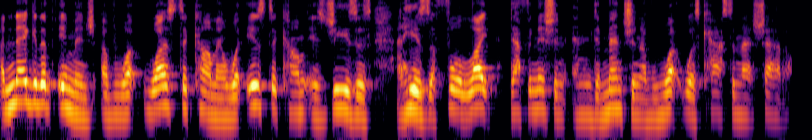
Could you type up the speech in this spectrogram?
a negative image of what was to come, and what is to come is Jesus, and He is the full light, definition, and dimension of what was cast in that shadow.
